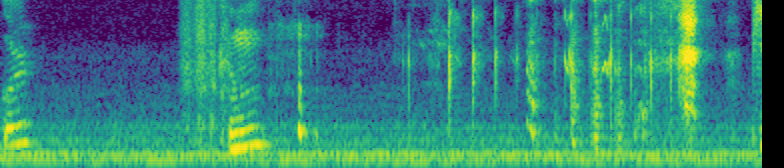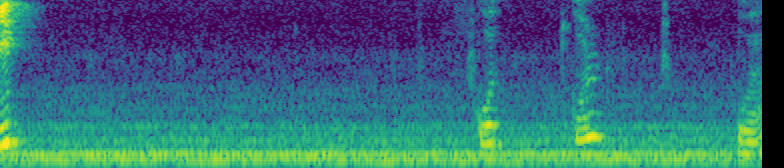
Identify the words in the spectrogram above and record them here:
꿀, 금, 빛, 꽃, 꿀, 뭐야?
